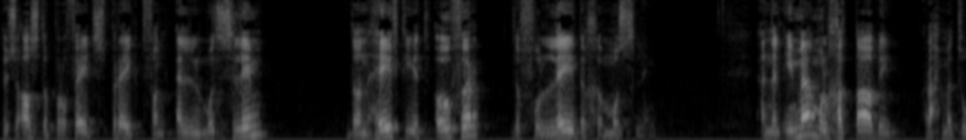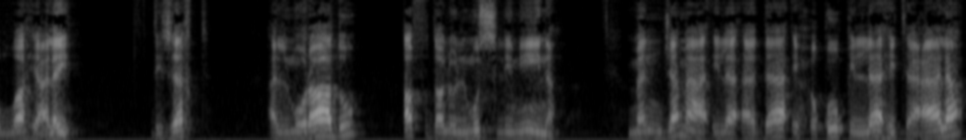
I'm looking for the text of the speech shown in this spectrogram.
Dus als de profeet spreekt van al-muslim, dan heeft hij het over de volledige moslim. En de imam al-Khattabi, rahmatullahi alayh, die zegt, al-muradu afdalu al-muslimina, man jama'a ila huquqi Allah ta'ala,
